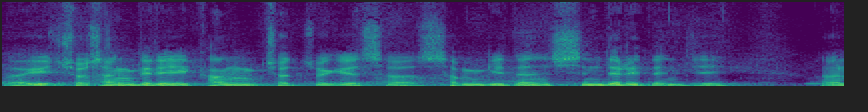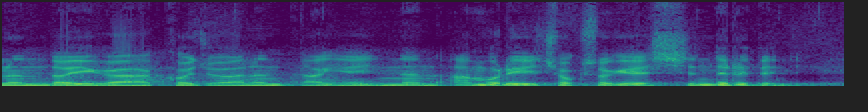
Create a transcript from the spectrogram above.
너희 조상들이 강 저쪽에서 섬기던 신들이든지 너는 너희가 거주하는 땅에 있는 아무리 족속의 신들이든지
